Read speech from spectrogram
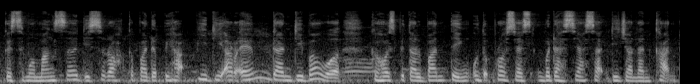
Kesemua mangsa diserah kepada pihak PDRM dan dibawa ke Hospital Banting untuk proses bedah siasat dijalankan.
